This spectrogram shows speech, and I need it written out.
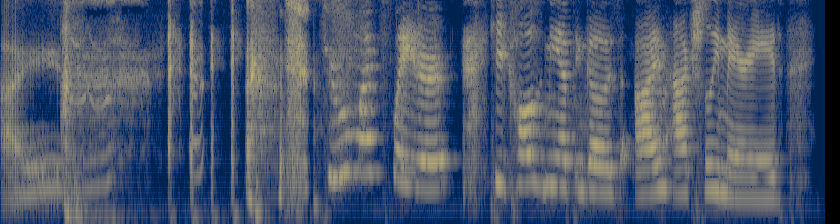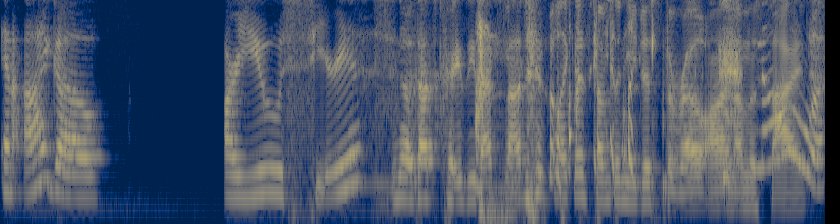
I. Two months later, he calls me up and goes, I'm actually married. And I go, Are you serious? No, that's crazy. That's not just like a something you just throw on on the No. side.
